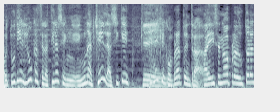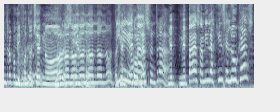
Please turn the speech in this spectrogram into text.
Pues tú 10 lucas te las tiras en, en una chela, así que Que- tienes que comprar tu entrada. Ahí dice, no, productora, entro con mi fotocheck. No, No, lo no, no, no, no, no, Lo tiene siento. que Es comprar más, su entrada. Me, me pagas a mí las 15 lucas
